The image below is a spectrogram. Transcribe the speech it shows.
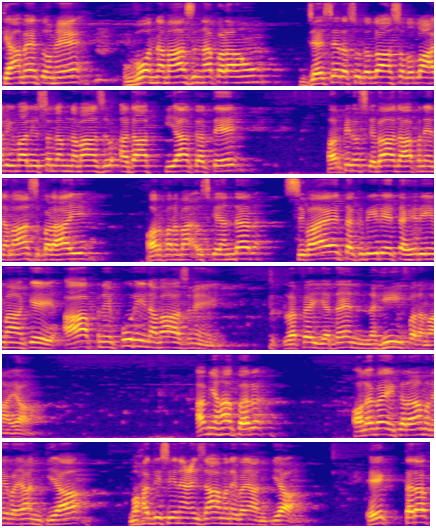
क्या मैं तुम्हें वो नमाज़ न पढ़ाऊँ, जैसे रसूलुल्लाह सल्लल्लाहु अलैहि वसल्लम नमाज़ अदा किया करते, और फिर उसके बाद आपने नमाज़ पढ़ाई और फरमा उसके अंदर सिवाय तकबीर तहरीमा के आपने पूरी नमाज़ में रफ़ यदैन नहीं फरमाया। अब यहाँ पर कराम ने बयान किया मुहदसिन इज़ाम ने बयान किया। एक तरफ़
